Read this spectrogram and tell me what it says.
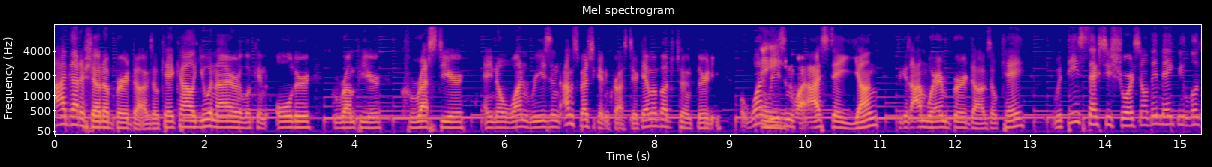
I got to shout out Bird Dogs, okay, Kyle? You and I are looking older, grumpier, crustier. And you know, one reason I'm especially getting crusty, okay? I'm about to turn 30. But one hey. reason why I stay young because I'm wearing bird dogs, okay? With these sexy shorts, you know, they make me look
